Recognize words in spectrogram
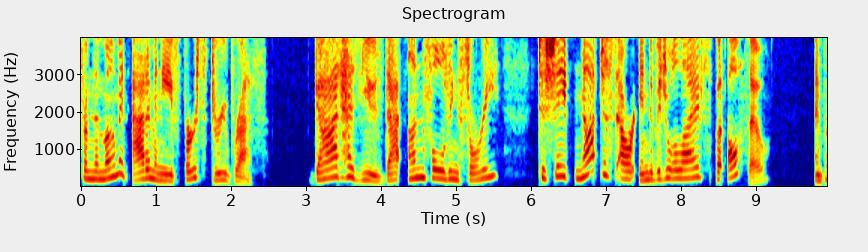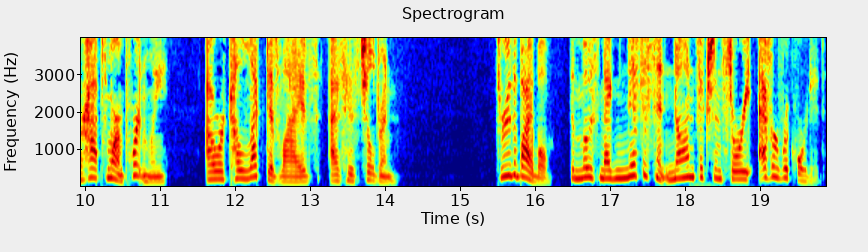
From the moment Adam and Eve first drew breath, God has used that unfolding story to shape not just our individual lives, but also, and perhaps more importantly, our collective lives as his children. Through the Bible, the most magnificent nonfiction story ever recorded,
